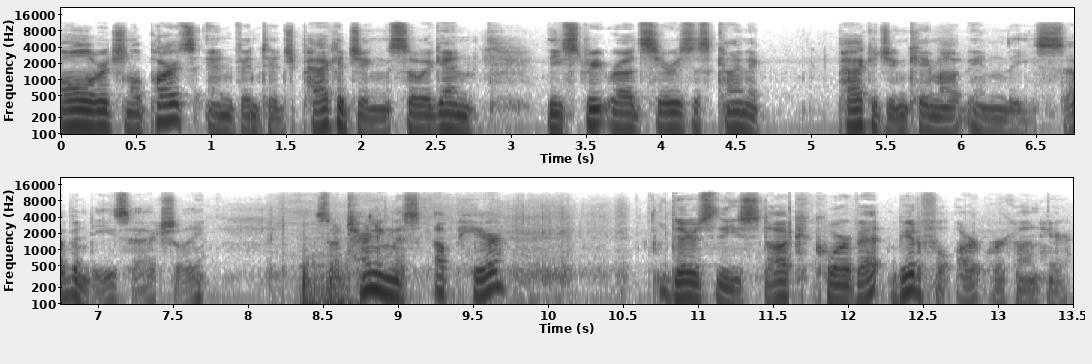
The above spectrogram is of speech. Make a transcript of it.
all original parts, and vintage packaging. So again, the Street Rod series, this kind of packaging came out in the 70s, actually. So turning this up here, there's the stock Corvette. Beautiful artwork on here.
